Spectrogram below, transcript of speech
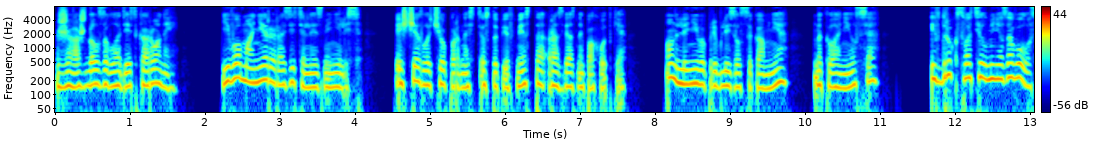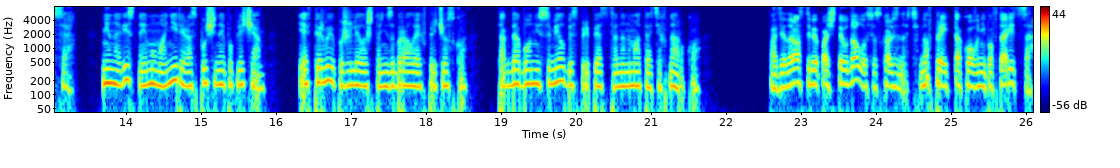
Жаждал завладеть короной. Его манеры разительно изменились. Исчезла чопорность, уступив место развязной походке. Он лениво приблизился ко мне, наклонился и вдруг схватил меня за волосы, ненавистной ему манере, распущенные по плечам. Я впервые пожалела, что не забрала их в прическу. Тогда бы он не сумел беспрепятственно намотать их на руку. «Один раз тебе почти удалось ускользнуть, но впредь такого не повторится».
